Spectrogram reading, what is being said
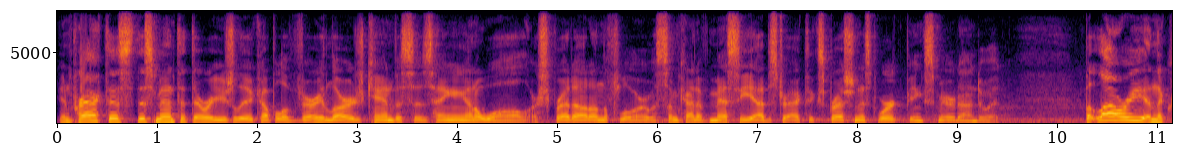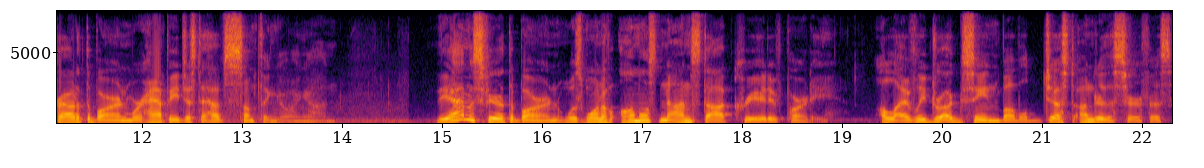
In practice, this meant that there were usually a couple of very large canvases hanging on a wall or spread out on the floor with some kind of messy, abstract expressionist work being smeared onto it. But Lowry and the crowd at the barn were happy just to have something going on. The atmosphere at the barn was one of almost non-stop creative party. A lively drug scene bubbled just under the surface.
